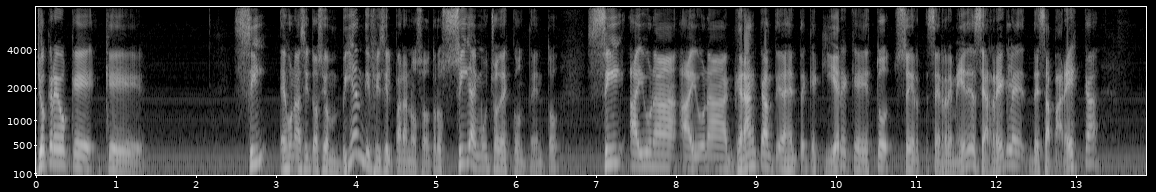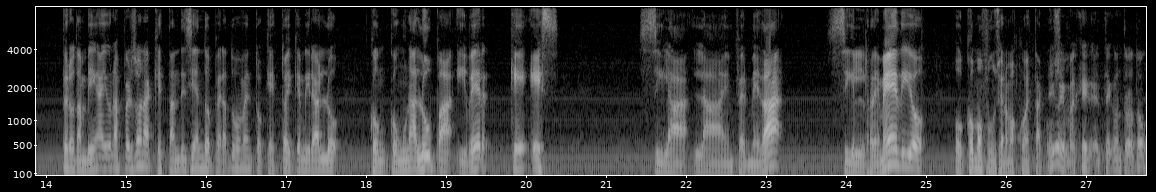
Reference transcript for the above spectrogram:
yo creo que, que Sí, es una situación bien difícil para nosotros, sí hay mucho descontento, sí hay una, hay una gran cantidad de gente que quiere que esto se, se remedie, se arregle, desaparezca, pero también hay unas personas que están diciendo, espera un momento, que esto hay que mirarlo con, una lupa y ver qué es, si la, la enfermedad, si el remedio o cómo funcionamos con esta cosa. y más que este contrato,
